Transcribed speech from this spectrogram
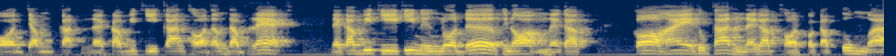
กรณ์จำกัดนะครับ วิธีการถอดลำดับแรก นะครับวิธีที่หนึ่งโหลดเดอร์พี่น้องนะครับ ก็ให้ทุกท่านนะครับถอดประกับตุ้มอ่า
